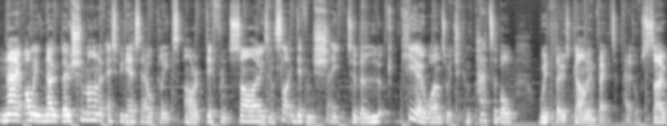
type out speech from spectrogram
Now, Ollie, note those Shimano SPD-SL cleats are a different size and slightly different shape to the Look Keo ones, which are compatible with those Garmin Vector pedals. So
